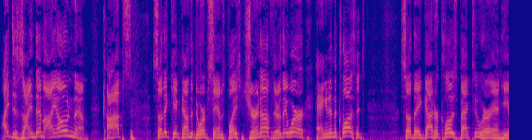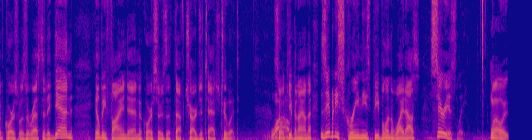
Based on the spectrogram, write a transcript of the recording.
I designed them. I own them. Cops. So they kicked down the door of Sam's place, and sure enough, there they were, hanging in the closet. So they got her clothes back to her, and he, of course, was arrested again. He'll be fined, and of course, there's a theft charge attached to it. Wow. So keep an eye on that. Does anybody screen these people in the White House? Seriously. Well, it,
